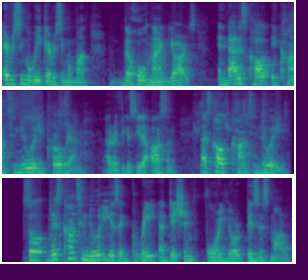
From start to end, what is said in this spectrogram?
every single week every single month the whole nine yards. And that is called a continuity program. I don't know if you can see that. Awesome. That's called continuity. So this continuity is a great addition for your business model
